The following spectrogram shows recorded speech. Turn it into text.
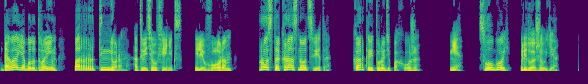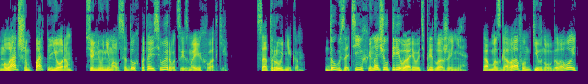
Давай я буду твоим партнером, ответил Феникс. Или ворон. Просто красного цвета. Каркает вроде похоже. Не, слугой, предложил я. Младшим партнером. Все не унимался дух, пытаясь вырваться из моей хватки. Сотрудником. Дух затих и начал переваривать предложение. Обмозговав, он кивнул головой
